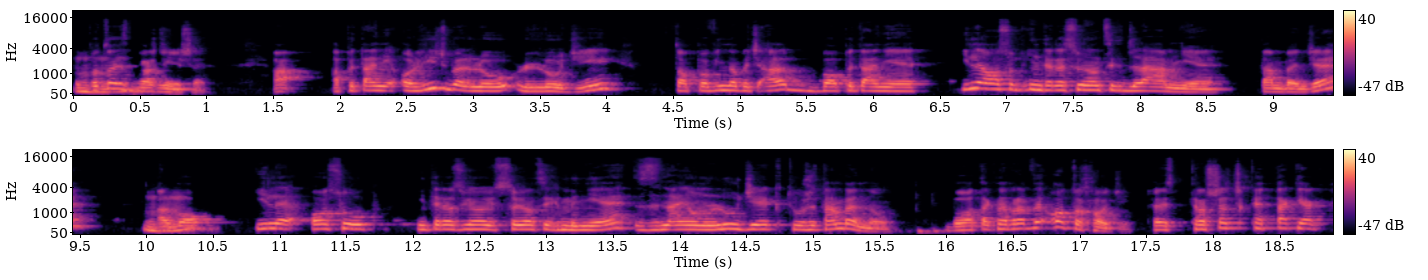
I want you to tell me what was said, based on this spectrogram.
Bo to mhm. jest ważniejsze. A, a pytanie o liczbę lu, ludzi to powinno być albo pytanie, ile osób interesujących dla mnie tam będzie, mhm. albo ile osób interesujących mnie znają ludzie, którzy tam będą. Bo tak naprawdę o to chodzi. To jest troszeczkę tak jak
